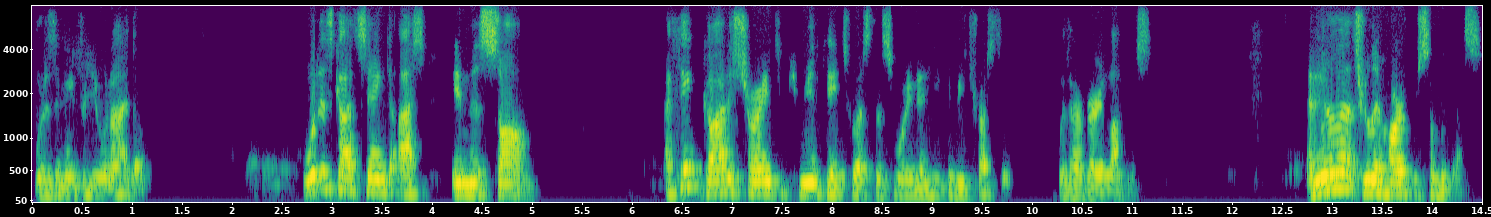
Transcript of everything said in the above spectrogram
What does it mean for you and I, though? What is God saying to us in this psalm? I think God is trying to communicate to us this morning that He can be trusted with our very lives. And I know that's really hard for some of us.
